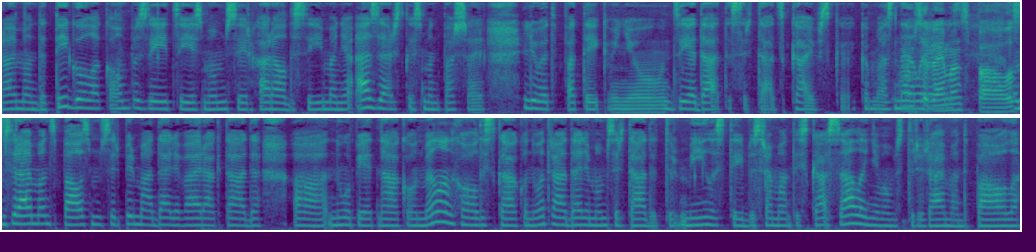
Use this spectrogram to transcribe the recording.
Raimonda Tigula kompozīcijas, mums ir Haralda Sīmaņa ezers, kas man pašai ļoti patīk viņu dziedāt. Tas ir tāds kaivs, ka, ka maz neliekas. Mums ir Raimonds Pauls. Mums ir Raimonds Pauls, mums ir pirmā daļa vairāk tāda uh, nopietnāka un melanholiskāka, un otrā daļa mums ir tāda tur mīlestības romantiskā saliņa, mums tur ir Raimonda Paula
